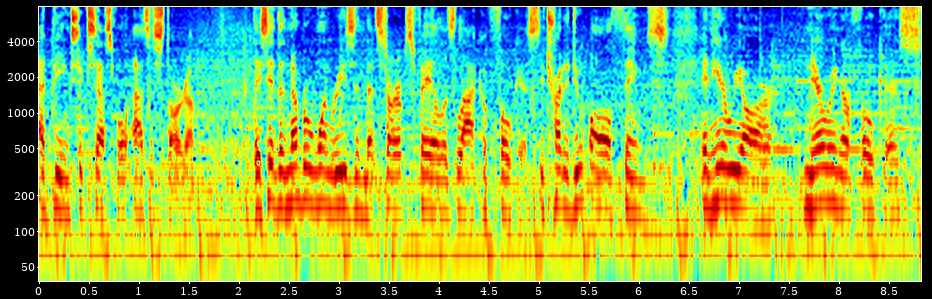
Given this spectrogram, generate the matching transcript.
at being successful as a startup. They say the number one reason that startups fail is lack of focus. They try to do all things. And here we are, narrowing our focus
